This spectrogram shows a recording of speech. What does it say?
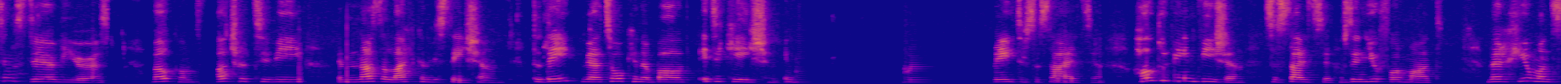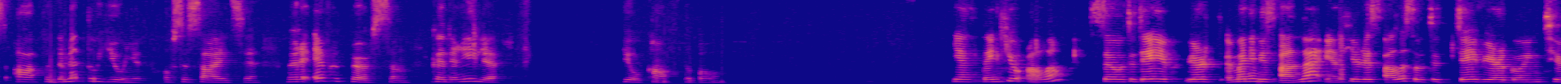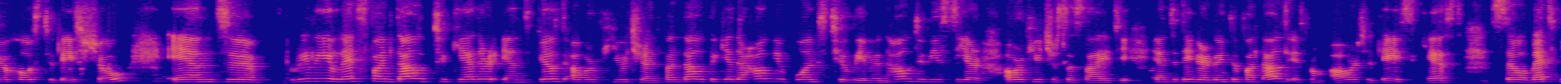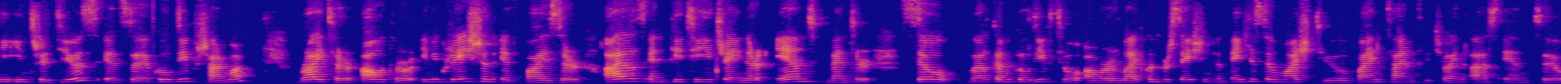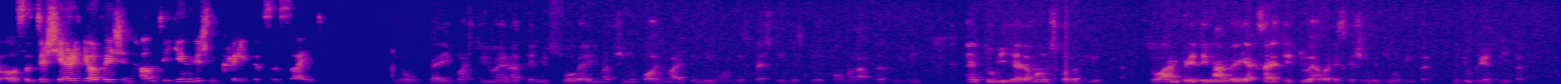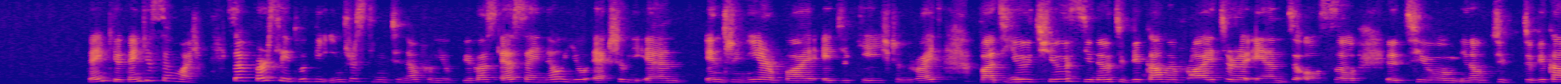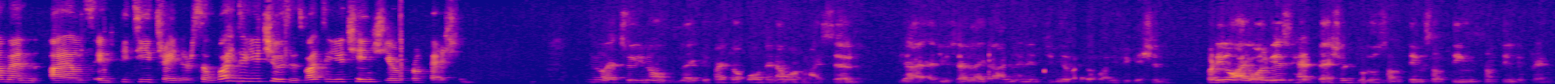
Greetings, dear viewers. Welcome to Culture TV in another live conversation. Today we are talking about education in creative society. How do we envision society with a new format where humans are fundamental unit of society, where every person can really feel comfortable? Yes, thank you, Alla. So today we are, my name is Anna and here is Alla. So today we are going to host today's show and uh, really let's find out together and build our future and find out together how we want to live and how do we see our, our future society. And today we are going to find out it from our today's guest. So let me introduce, it's uh, Kuldeep Sharma writer, author, immigration advisor, IELTS and PTE trainer, and mentor. So, welcome, Kuldeep, to our live conversation, and thank you so much to find time to join us and to also to share your vision. How do you envision creative society? You know, very first, you know, Anna, thank you so very much, you know, for inviting me on this prestigious platform, Allatra TV, and to be here amongst all of you. So I'm waiting. I'm very excited to have a discussion with you people, with you great people. Thank you. Thank you so much. So, firstly, it would be interesting to know from you because, as I know, you actually an engineer by education, right? But you choose, you know, to become a writer and also uh, to, you know, to, to become an IELTS and PT trainer. So, why do you choose this? Why do you change your profession? You know, actually, know, like if I talk about then about myself, yeah, as you said, like I'm an engineer by the qualification but you know, I always had passion to do something, something, something different,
